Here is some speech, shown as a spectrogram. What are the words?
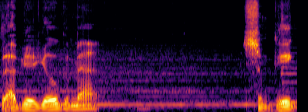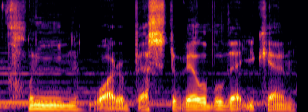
Grab your yoga mat, some good clean water, best available that you can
